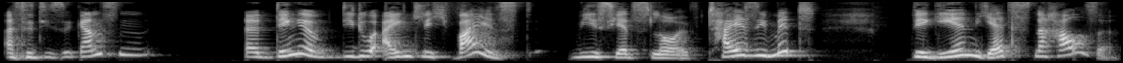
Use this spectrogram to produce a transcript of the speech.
Also diese ganzen äh, Dinge, die du eigentlich weißt, wie es jetzt läuft, teil sie mit. Wir gehen jetzt nach Hause.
